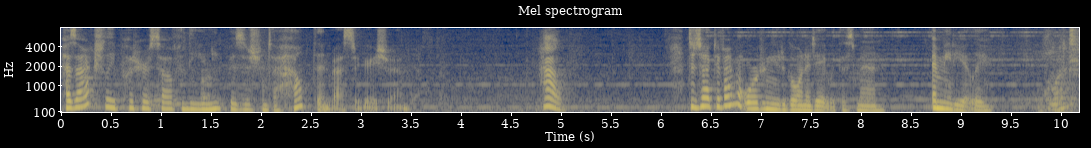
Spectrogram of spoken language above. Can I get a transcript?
has actually put herself in the unique position to help the investigation. How? Detective, I'm ordering you to go on a date with this man. Immediately. What?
